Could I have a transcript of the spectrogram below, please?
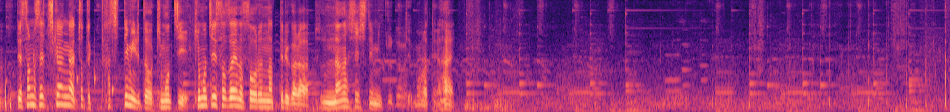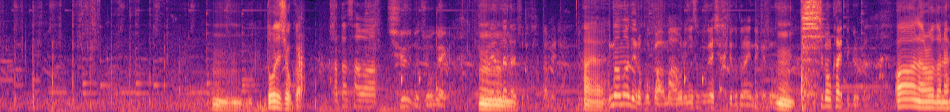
ん。でその設置感がちょっと走ってみると気持ちいい。気持ちいい素材のソールになってるからちょっと流ししてみてもらって。はい。うんうんうん。どうでしょうか？硬さは中の上ぐらいかなうんうんうん。俺の中でちょっと硬めはいはい。今までのほかまあ俺2足ぐらいしか履いたことないんだけど、うん一番返ってくるかな。ああなるほどね。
